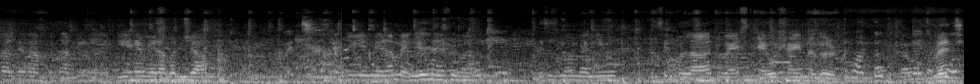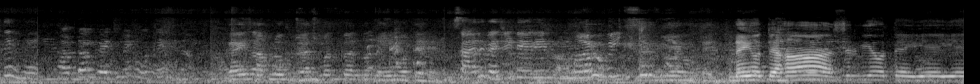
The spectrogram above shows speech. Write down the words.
खाते हैं हैं ये है मेरा बच्चा। ये मेरा मेन्यू है this is my menu this is Malad West Evershine Nagar hot dog veg में होते हैं। हॉटडॉग वेज में हैं गाइस आप लोग जज मत करना नहीं होते हैं। सारे वेजिटेरियन मारो ये होते हैं। नहीं होते हाँ सिर्फ़ ये होते हैं ये ये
